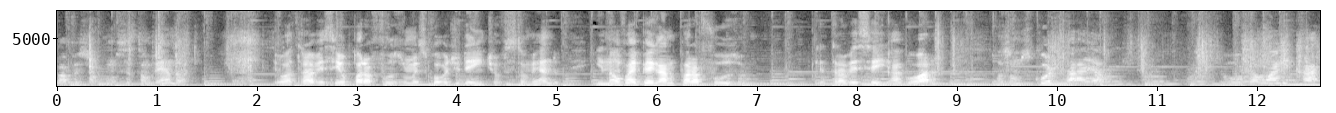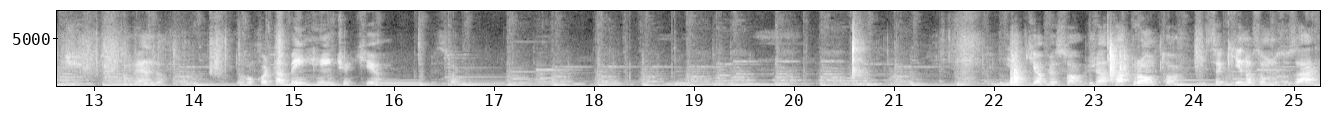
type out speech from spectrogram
Ó, pessoal, como vocês estão vendo, ó, eu atravessei o parafuso numa escova de dente, ó, vocês estão vendo? E não vai pegar no parafuso, ó, que atravessei. Agora, nós vamos cortar ela. Eu vou dar um alicate, estão vendo? Eu vou cortar bem rente aqui, ó, pessoal. E aqui, ó, pessoal, já tá pronto, ó. Isso aqui nós vamos usar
